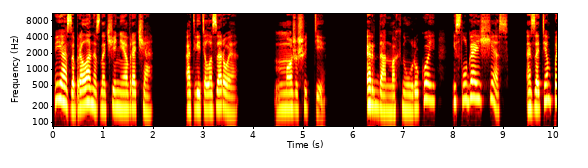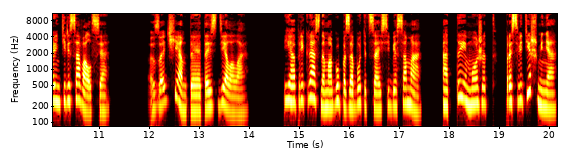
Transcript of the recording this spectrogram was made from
«Я забрала назначение врача», — ответила Зароя. «Можешь идти». Эрдан махнул рукой, и слуга исчез, а затем поинтересовался. «Зачем ты это сделала?» «Я прекрасно могу позаботиться о себе сама», а ты, может, просветишь меня?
